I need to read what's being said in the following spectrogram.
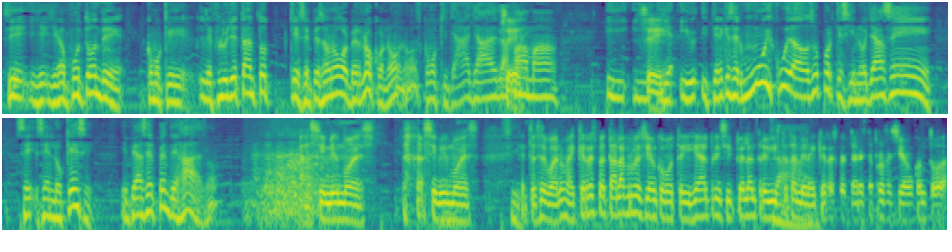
Sí, y llega un punto donde como que le fluye tanto que se empieza uno a volver loco, ¿no? ¿No? Es como que ya, ya es la Sí. fama y, y, Sí. y- y- y tiene que ser muy cuidadoso porque si no ya se, se, se enloquece y empieza a hacer pendejadas, ¿no? Así mismo es. Así mismo es. Sí. Entonces, bueno, hay que respetar la profesión, como te dije al principio de la entrevista, Claro. también hay que respetar esta profesión con toda.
